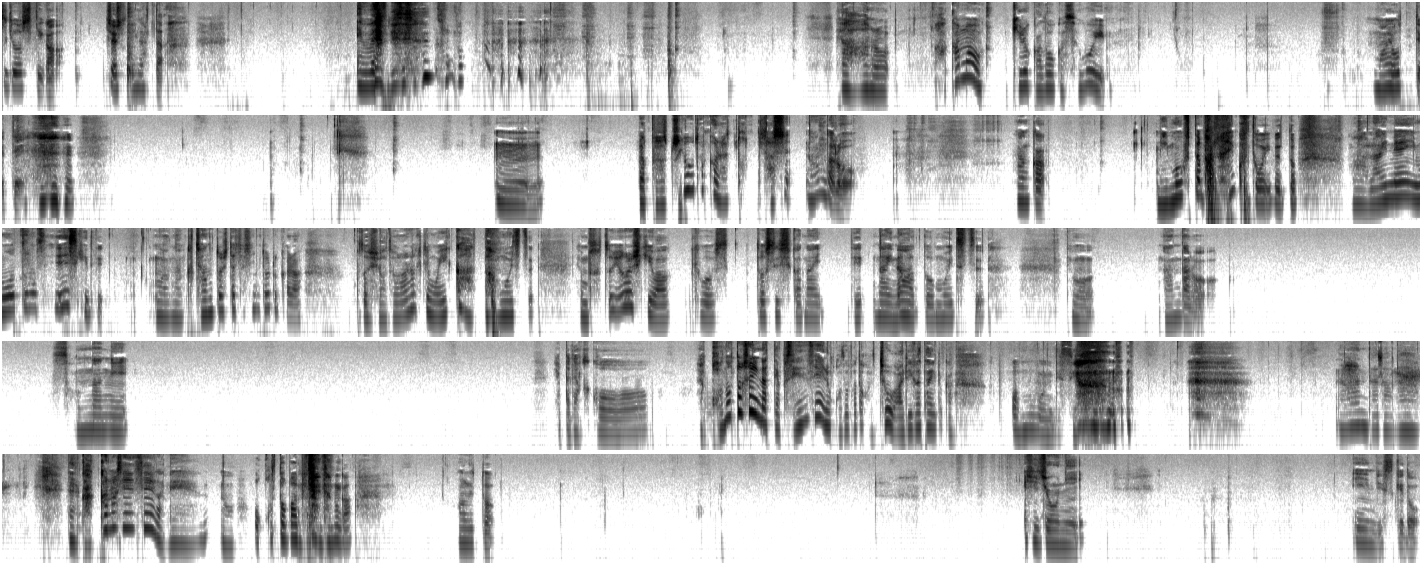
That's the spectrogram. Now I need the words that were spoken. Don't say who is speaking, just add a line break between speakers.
卒業式が中止になった。MF です。いやあの袴を着るかどうかすごい迷ってて。うん。やっぱ卒業だからと写真なんだろう。なんか身も蓋もないことを言うとまあ来年妹の成人式でまあなんかちゃんとした写真撮るから今年は撮らなくてもいいかと思いつつでも卒業式は今日年しかないでないなと思いつつでもなんだろう。そんなにやっぱなんかこうこの年になってやっぱ先生の言葉とか超ありがたいとか思うんですよ。なんだろうな。なんか学科の先生がねのお言葉みたいなのがあると。非常にいいんですけど。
